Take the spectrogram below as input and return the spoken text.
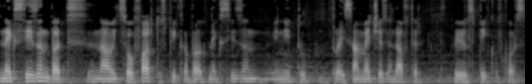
next season, but now it's so far to speak about next season. We need to play some matches, and after we will speak, of course.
